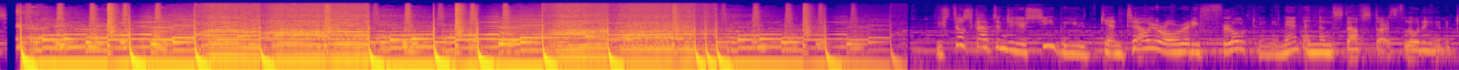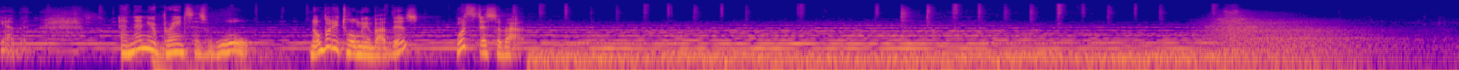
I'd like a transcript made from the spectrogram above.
You're still strapped into your seat, but you can tell you're already floating in it, and then stuff starts floating in the cabin. And then your brain says, Whoa, nobody told me about this. What's this about?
